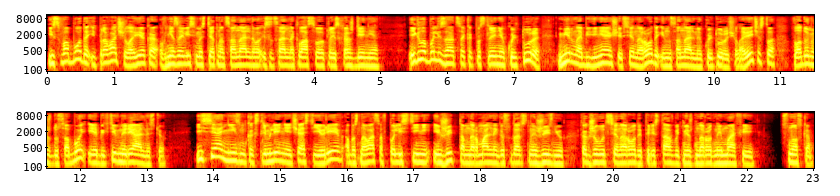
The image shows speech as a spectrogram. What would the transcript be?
и свобода и права человека вне зависимости от национального и социально-классового происхождения, и глобализация как построение культуры, мирно объединяющей все народы и национальную культуру человечества в ладу между собой и объективной реальностью, и сионизм как стремление части евреев обосноваться в Палестине и жить там нормальной государственной жизнью, как живут все народы, перестав быть международной мафией. Сноска.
